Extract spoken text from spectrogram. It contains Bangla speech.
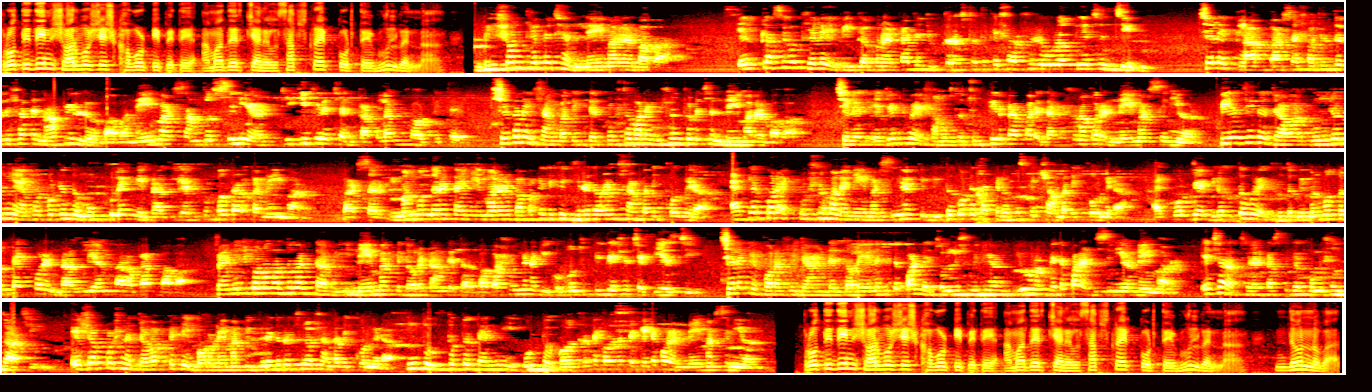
প্রতিদিন সর্বশেষ খবরটি পেতে আমাদের চ্যানেল সাবস্ক্রাইব করতে ভুলবেন না। ভীষণ খেপেছেন নেইমারের বাবা। এল ক্লাসিকো খেলেই বিজ্ঞাপনের কাজে যুক্তরাষ্ট্র থেকে সরাসরি উড়াল দিয়েছেন চীন ছেলে ক্লাব বার্সা সতীর্থদের সাথে না ফিরলেও বাবা নেইমার সান্তোস সিনিয়র ঠিকই ফিরেছেন কাতালান শহরটিতে। সেখানেই সাংবাদিকদের প্রশ্ন মানে ভীষণ চলেছেন নেইমারের বাবা। ছেলের এজেন্ট হয়ে সমস্ত চুক্তির ব্যাপারে দেখাশোনা করেন নেইমার সিনিয়র। পিএসজিতে যাওয়ার গুঞ্জন নিয়ে এখন পর্যন্ত মুখ খুলেননি ব্রাজিলিয়ান ফুটবল তারকা নেইমার। বার্সার বিমানবন্দরে তাই নেইমারের বাবাকে দেখে ঘিরে ধরেন সাংবাদিক কর্মীরা। একের পর এক প্রশ্ন মানে নেইমার সিনিয়রকে বিদ্ধ করতে থাকেন উপস্থিত সাংবাদিক কর্মীরা? এক পর্যায়ে বিরক্ত হয়ে দ্রুত বিমানবন্দর ত্যাগ করেন ব্রাজিলিয়ান তারকার বাবা। স্প্যানিশ গণমাধ্যমের দাবি, নেইমারকে দলে টানতে তার বাবার সঙ্গে নাকি গোপন চুক্তিতে এসেছে পিএসজি ছেলেকে ফরাসি জায়ান্টদের দলে এনে দিতে পারলে চল্লিশ মিলিয়ন ইউরো পেতে পারেন সিনিয়র নেইমার। এছাড়া ছেলের কাছ থেকে কমিশন তো আছেই। এসব প্রশ্নের জবাব পেতেই বড় নেইমারকে ঘিরে ধরেছিল সাংবাদিক কর্মীরা। কিন্তু উত্তর তো দেননি, উল্টো গজরাতে গজরাতে কেটে পড়েন নেইমার সিনিয়র। প্রতিদিন সর্বশেষ খবরটি পেতে আমাদের চ্যানেল সাবস্ক্রাইব করতে ভুলবেন না। ধন্যবাদ।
